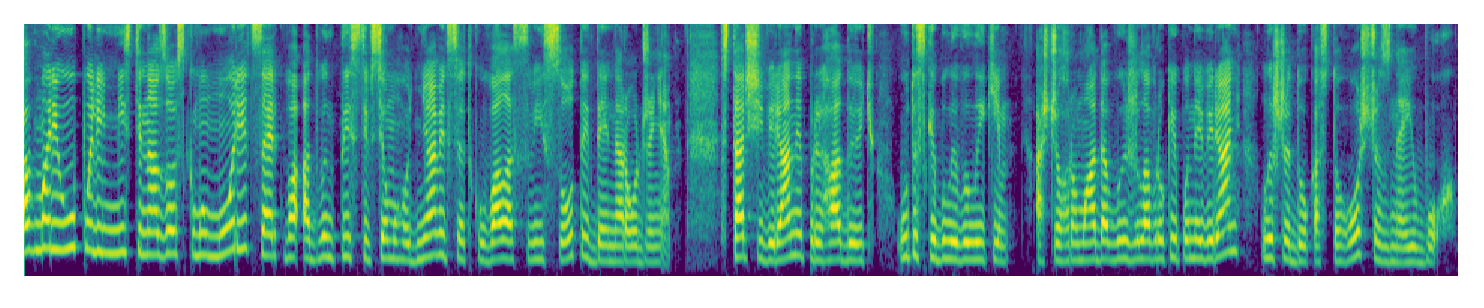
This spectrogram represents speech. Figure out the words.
А в Маріуполі, місті на Азовському морі, церква адвентистів сьомого дня відсвяткувала свій сотий день народження. Старші віряни пригадують, утиски були великі. А що громада вижила в роки поневірянь лише доказ того, що з нею Бог.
